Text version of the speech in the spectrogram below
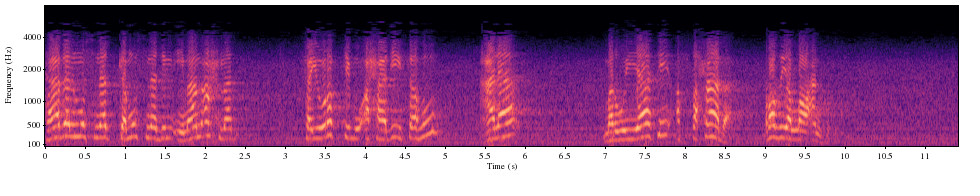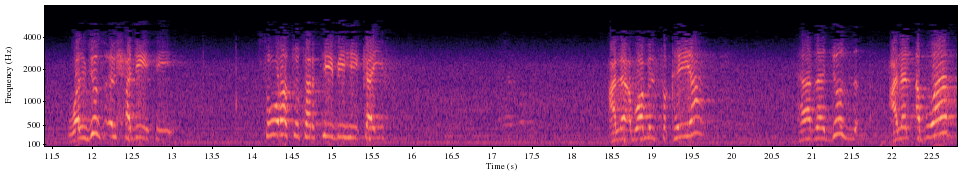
هذا المسند كمسند الإمام أحمد. فيرتب أحاديثه على مرويات الصحابة رضي الله عنهم. والجزء الحديثي صورة ترتيبه كيف؟ على الأبواب الفقهية. هذا جزء على الأبواب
